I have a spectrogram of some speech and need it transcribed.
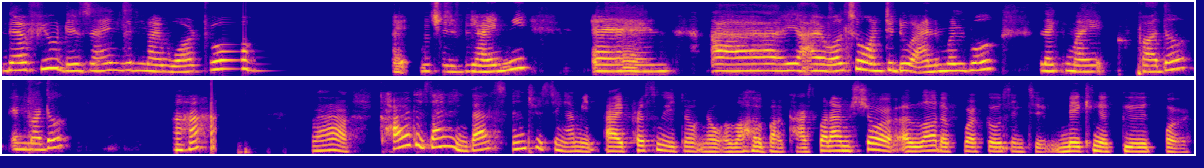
There are a few designs in my wardrobe, which is behind me, and I I also want to do animal work, like my father and mother. Uh huh. Wow, car designing, that's interesting. I mean, I personally don't know a lot about cars, but I'm sure a lot of work goes into making a good or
